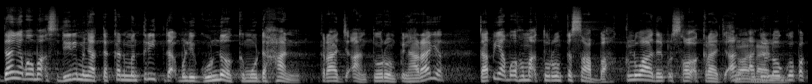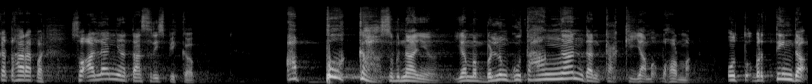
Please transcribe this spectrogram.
Dan Yang Muhammad sendiri menyatakan menteri tidak boleh guna kemudahan kerajaan turun pilihan raya. Tapi Yang Muhammad turun ke Sabah, keluar dari pesawat kerajaan, Soalan. ada logo Pakatan Harapan. Soalannya Tan Sri Speaker, apakah sebenarnya yang membelenggu tangan dan kaki Yang Berhormat untuk bertindak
